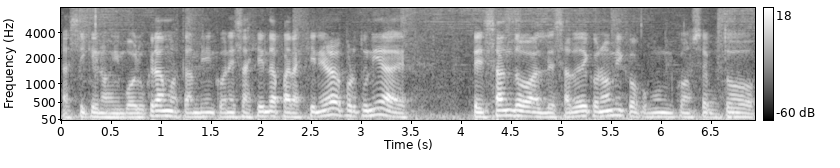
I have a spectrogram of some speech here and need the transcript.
así que nos involucramos también con esa agenda para generar oportunidades, pensando al desarrollo económico como un concepto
